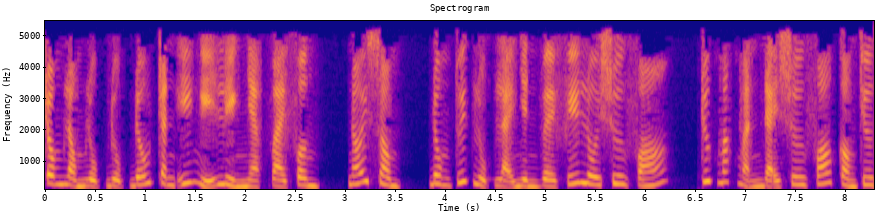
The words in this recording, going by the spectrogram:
trong lòng lục đục đấu tranh ý nghĩ liền nhạt vài phân, nói xong, đông tuyết lục lại nhìn về phía lôi sư phó, trước mắt mạnh đại sư phó còn chưa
